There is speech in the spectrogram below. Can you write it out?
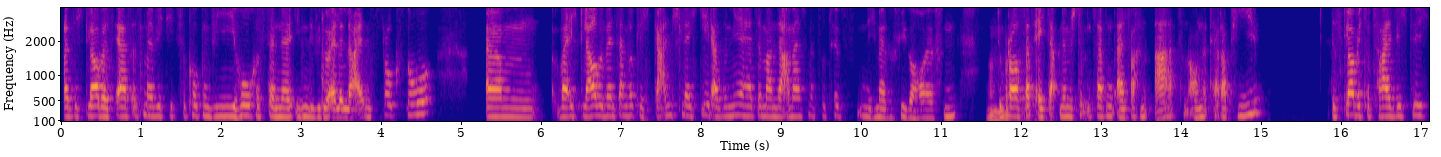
Also ich glaube, als erstes ist mir wichtig zu gucken, wie hoch ist denn der individuelle Leidensdruck so. Ähm, weil ich glaube, wenn es dann wirklich ganz schlecht geht, also mir hätte man damals mit so Tipps nicht mehr so viel geholfen. Mhm. Du brauchst halt echt ab einem bestimmten Zeitpunkt einfach einen Arzt und auch eine Therapie. Das ist, glaube ich, total wichtig,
